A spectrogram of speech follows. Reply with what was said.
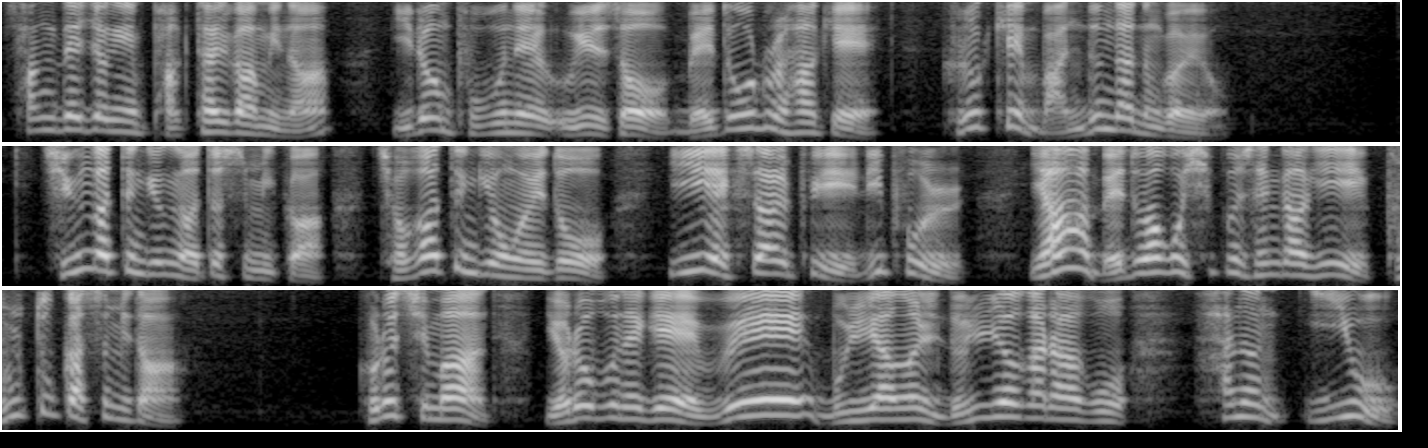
상대적인 박탈감이나 이런 부분에 의해서 매도를 하게 그렇게 만든다는 거예요. 지금 같은 경우에 어떻습니까? 저 같은 경우에도 이 XRP, 리플, 야, 매도하고 싶은 생각이 굴뚝 같습니다. 그렇지만 여러분에게 왜 물량을 늘려가라고 하는 이유,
